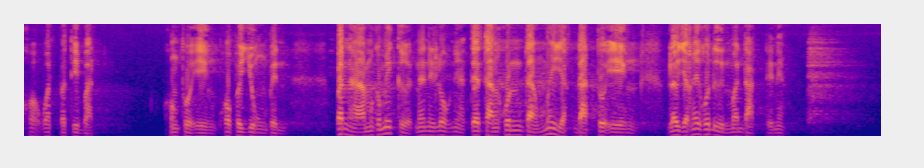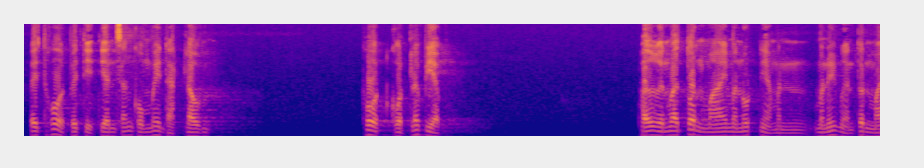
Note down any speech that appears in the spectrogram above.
ข้อวัดปฏิบัติของตัวเอง พอประยุงเป็นปัญหามันก็ไม่เกิดนะในโลกเนี่ย แต่ต่างคนต่างไม่อยากดัดตัวเอง เราอยากให้คนอื่นมาดัดเนี่ย ไปโทษไปติเตียนสังคมไม่ดัดเรา โทษกฎระเบียบเผอิญว่าต้นไม้มนุษย์เนี่ย มันมันไม่เหมือนต้นไม้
